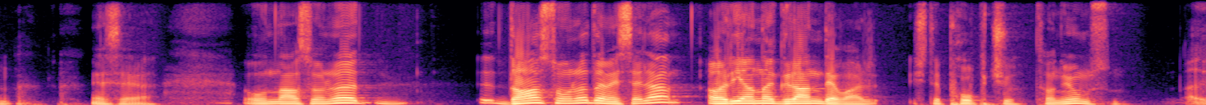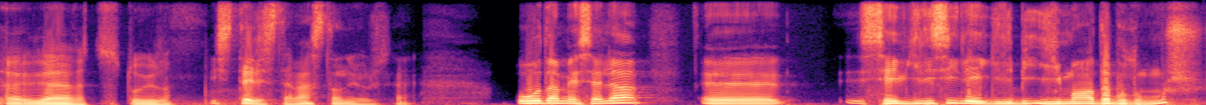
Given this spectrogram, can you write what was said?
mesela. Ondan sonra daha sonra da mesela Ariana Grande var. işte popçu. Tanıyor musun? Evet duydum. İster istemez tanıyoruz. Yani. O da mesela e, sevgilisiyle ilgili bir imada bulunmuş.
